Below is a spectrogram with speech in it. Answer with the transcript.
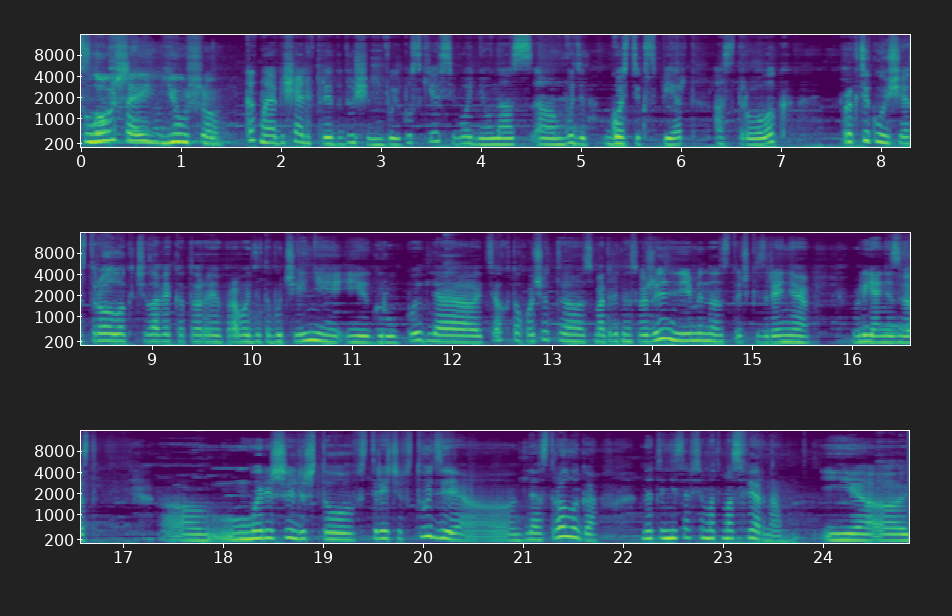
Слушай Юшу. Как мы обещали в предыдущем выпуске, сегодня у нас а, будет гость-эксперт, астролог. Практикующий астролог, человек, который проводит обучение и группы для тех, кто хочет э, смотреть на свою жизнь именно с точки зрения влияния звезд. А, Мы решили, что встреча в студии а, для астролога ну, это не совсем атмосферно. И э,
